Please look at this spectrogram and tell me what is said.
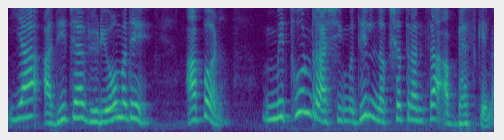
या आधीच्या व्हिडिओमध्ये आपण मिथुन राशीमधील नक्षत्रांचा अभ्यास केला.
